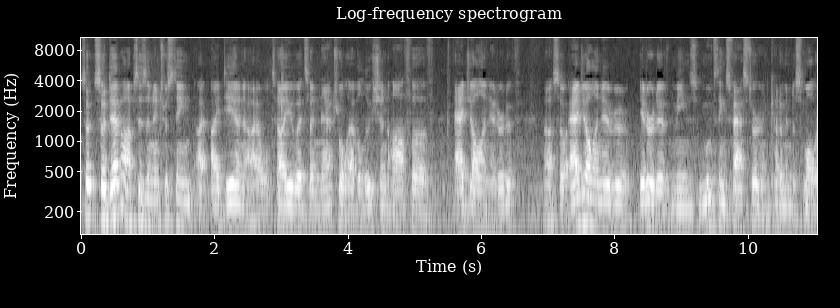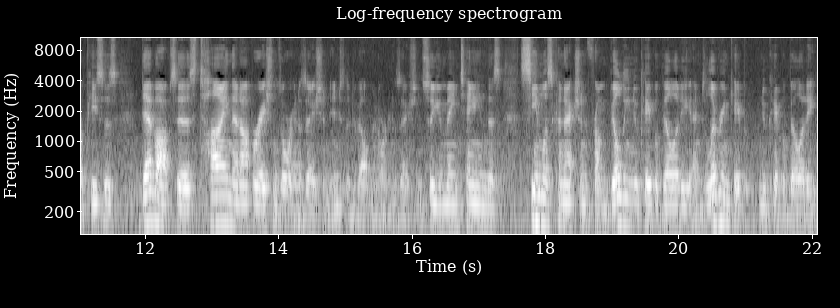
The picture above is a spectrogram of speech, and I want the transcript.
So, so DevOps is an interesting idea, and I will tell you it's a natural evolution off of Agile and Iterative. Uh, so Agile and Iterative means move things faster and cut them into smaller pieces. DevOps is tying that operations organization into the development organization. So you maintain this seamless connection from building new capability and delivering cap new capability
